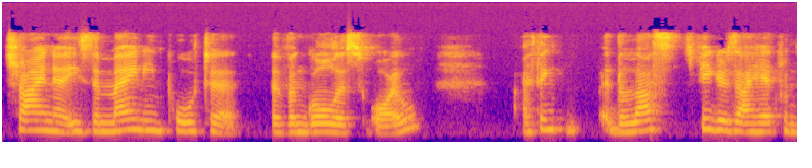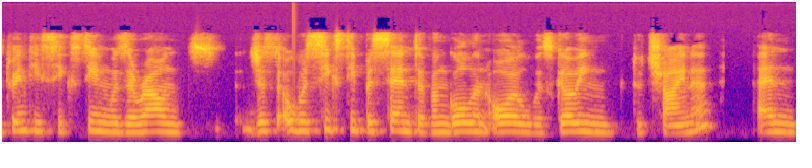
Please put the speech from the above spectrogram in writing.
China is the main importer of Angola's oil. I think the last figures I had from 2016 was around just over 60% of Angolan oil was going to China. And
